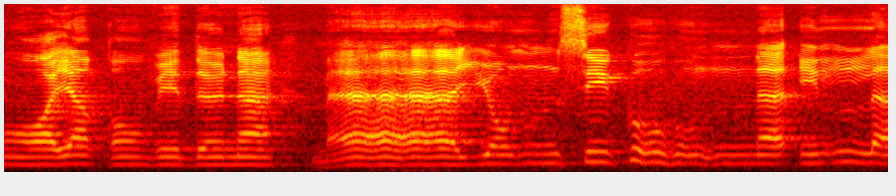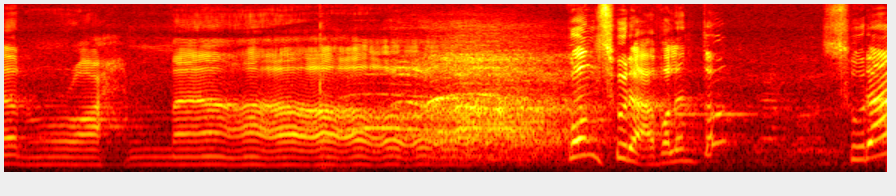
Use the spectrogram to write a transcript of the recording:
ويقبضن ما يمسكهن إلا الرحمن কোন সূরা বলেন তো সূরা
